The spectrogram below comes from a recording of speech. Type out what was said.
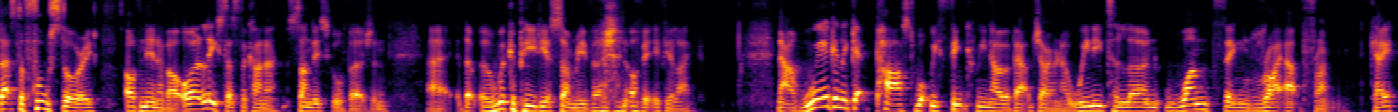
That's the full story of Nineveh, or at least that's the kind of Sunday school version, uh, the Wikipedia summary version of it, if you like. Now, we're going to get past what we think we know about Jonah. We need to learn one thing right up front, okay?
